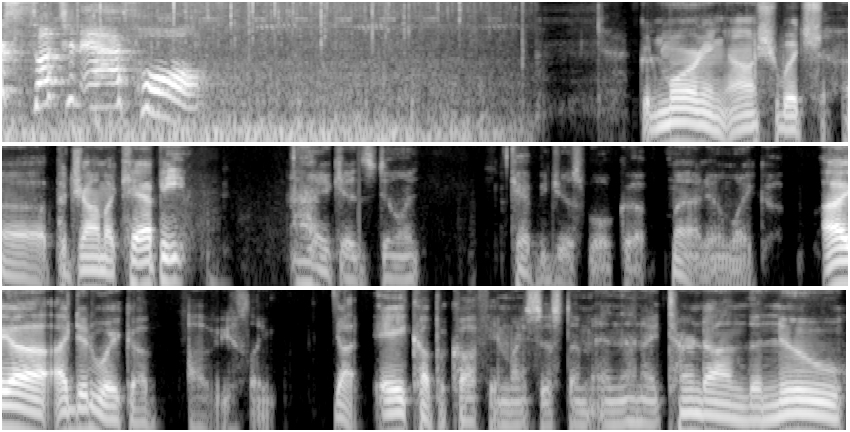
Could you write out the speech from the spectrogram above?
You're such an asshole. Good morning, Auschwitz uh, pajama Cappy. How you kids doing? Cappy just woke up. I didn't wake up. I uh I did wake up, obviously. Got a cup of coffee in my system, and then I turned on the new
